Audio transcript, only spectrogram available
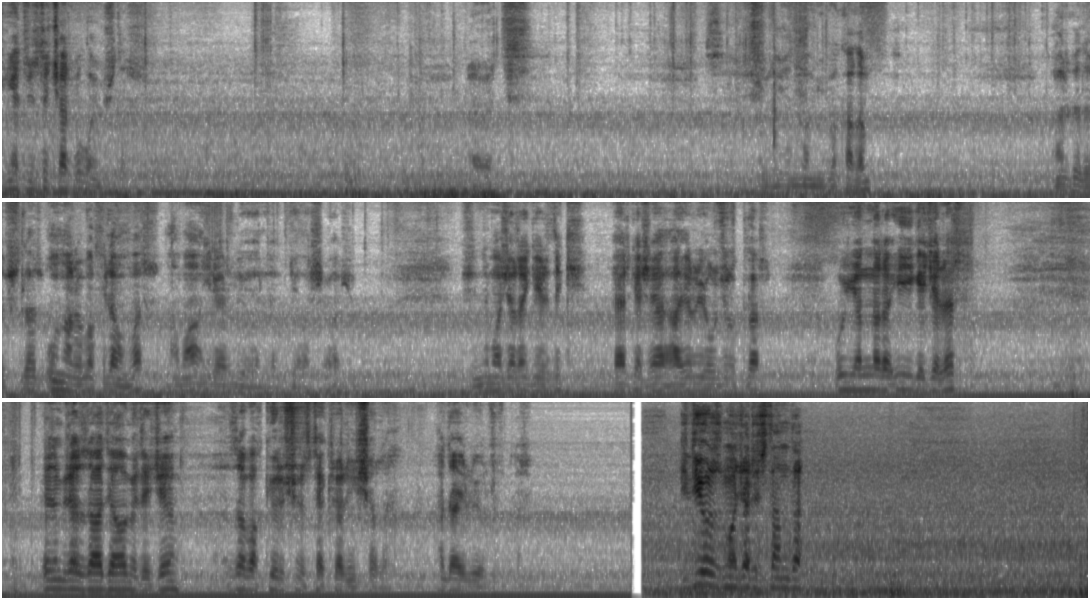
Vinyet üstüne çarpı koymuşlar. Evet. Şöyle yandan bir bakalım. Arkadaşlar 10 araba falan var ama ilerliyor yavaş yavaş. Şimdi Macar'a girdik. Herkese hayırlı yolculuklar. Uyuyanlara iyi geceler. Benim biraz daha devam edeceğim. Sabah görüşürüz tekrar inşallah. Hadi hayırlı yolculuklar. Gidiyoruz Macaristan'da.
